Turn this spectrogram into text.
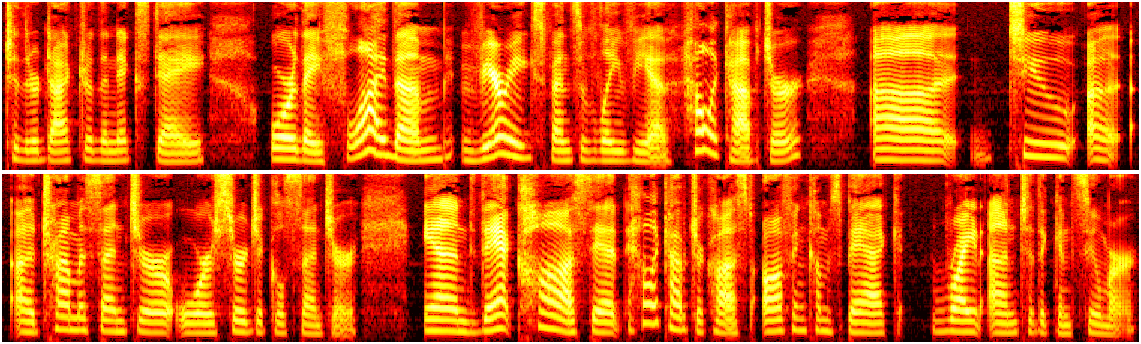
to their doctor the next day or they fly them very expensively via helicopter uh, to a, a, trauma center or surgical center. And that cost, that helicopter cost, often comes back right onto the consumer.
